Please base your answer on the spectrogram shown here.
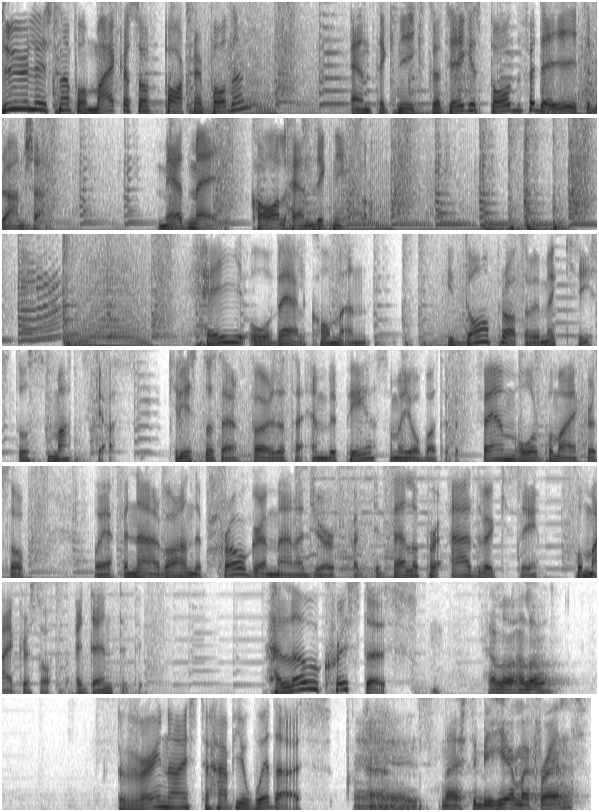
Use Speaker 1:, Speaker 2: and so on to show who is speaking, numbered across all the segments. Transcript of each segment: Speaker 1: Du lyssnar på Microsoft Partnerpodden, en teknikstrategisk podd för dig i it-branschen. Med mig, Karl-Henrik Nilsson. Hej och välkommen! Idag pratar vi med Christos Matskas. Christos är en före detta MVP som har jobbat över fem år på Microsoft och är för närvarande Program Manager för Developer Advocacy på Microsoft Identity. Hello Christos!
Speaker 2: Hello, hello.
Speaker 1: Very nice to have you with us.
Speaker 2: Uh, it's nice to be here, my friends.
